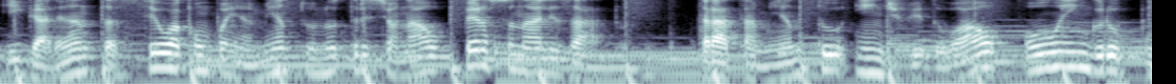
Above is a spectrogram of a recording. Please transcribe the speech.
e garanta seu acompanhamento nutricional personalizado, tratamento individual ou em grupo.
